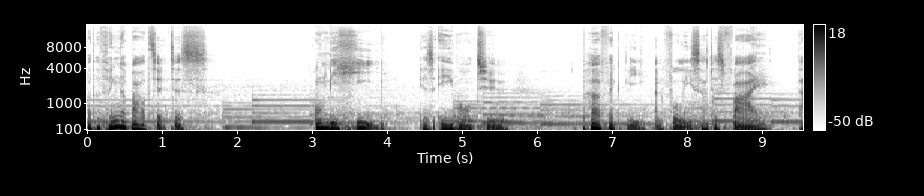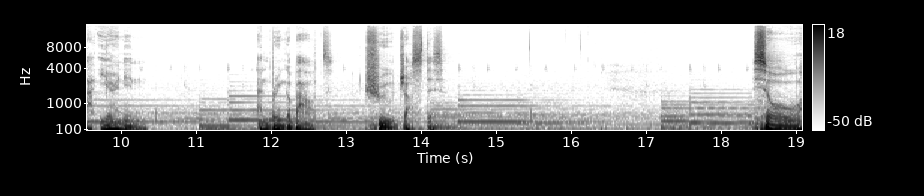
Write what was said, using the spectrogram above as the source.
But the thing about it is, only He is able to perfectly and fully satisfy that yearning and bring about true justice. So,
